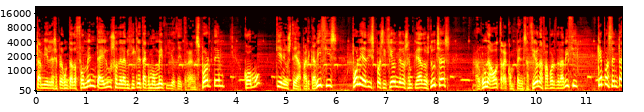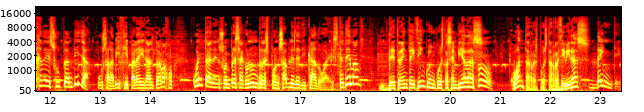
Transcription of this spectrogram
También les he preguntado, ¿fomenta el uso de la bicicleta como medio de transporte? ¿Cómo? ¿Tiene usted aparcabicis? ¿Pone a disposición de los empleados duchas? ¿Alguna otra compensación a favor de la bici? ¿Qué porcentaje de su plantilla usa la bici para ir al trabajo? ¿Cuentan en su empresa con un responsable dedicado a este tema? De 35 encuestas enviadas, Hmm. ¿cuántas respuestas recibidas? 20.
